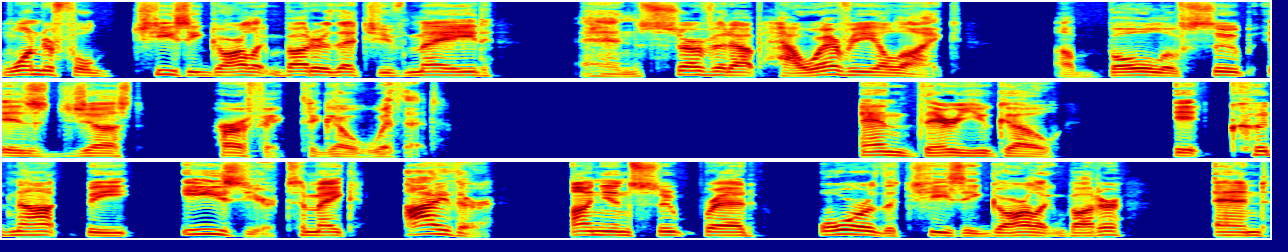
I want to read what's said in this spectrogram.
wonderful cheesy garlic butter that you've made, and serve it up however you like. A bowl of soup is just perfect to go with it. And there you go. It could not be easier to make either onion soup bread or the cheesy garlic butter, and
